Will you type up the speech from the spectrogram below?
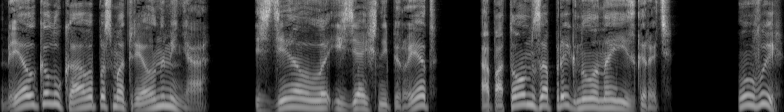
Белка лукаво посмотрела на меня, сделала изящный пируэт, а потом запрыгнула на изгородь. Увы,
